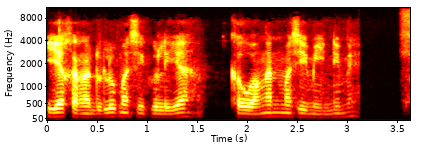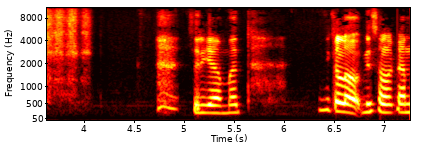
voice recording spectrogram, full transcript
Iya, karena dulu masih kuliah, keuangan masih minim ya. Sedih amat. Ini kalau misalkan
